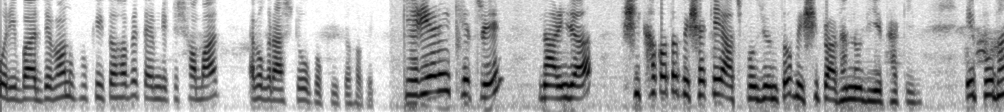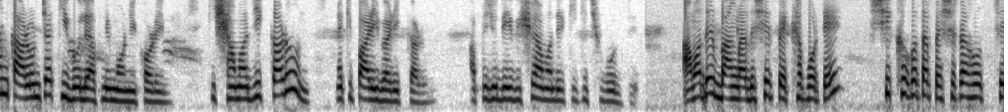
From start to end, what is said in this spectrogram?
পরিবার যেমন উপকৃত হবে, তেমনি একটি সমাজ এবং রাষ্ট্র উপকৃত হবে। কেরিয়ারের ক্ষেত্রে নারীরা শিক্ষাগত পেশাকে আজ পর্যন্ত বেশি প্রাধান্য দিয়ে থাকেন। এর প্রধান কারণটা কি বলে আপনি মনে করেন? কি সামাজিক কারণ নাকি পারিবারিক কারণ? আপনি যদি এই বিষয়ে আমাদেরকে কিছু বলতে আমাদের বাংলাদেশের প্রেক্ষাপটে শিক্ষকতা পেশাটা হচ্ছে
